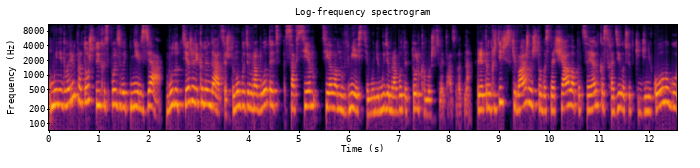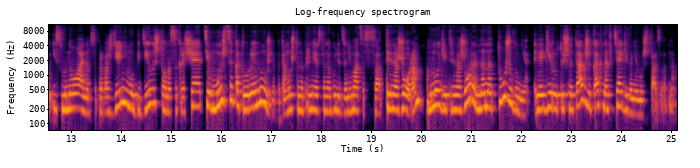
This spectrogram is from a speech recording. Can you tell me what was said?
Мы не говорим про то, что их использовать нельзя. Будут те же рекомендации, что мы будем работать со всем телом вместе. Мы не будем работать только мышцами тазового дна. При этом критически важно, чтобы сначала пациентка сходила все-таки к гинекологу и с мануальным сопровождением убедилась, что она сокращает те мышцы, которые нужны. Потому что, например, если она будет заниматься с тренажером, многие тренажеры на натуживание реагируют точно так же, как на втягивание мышц тазового дна.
